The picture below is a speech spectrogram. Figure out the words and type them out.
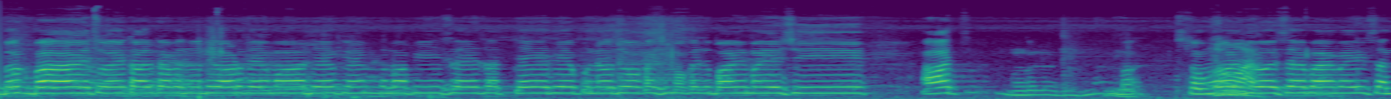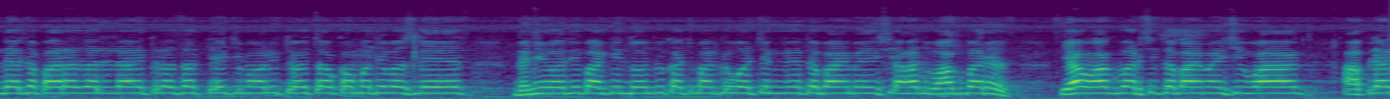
बघ बाय तो काल का बनवते काढतोय महादेव केम तमापी सय सत्य दे पुन्हा तो कशी मोकळी बाय महेशी. आज म- सोमवार दिवस आहे बाय महेशी संध्याचा पारा झालेला आहे. तुला सत्याची माऊली तुझ्या चौकामध्ये बसलेस. धन्यवादी पालखी दोन चुकाची पालखी वचन नेते बाय महेशी आज वाघबारस. या वाघबारशीचा बाय महेशी वाघ आपल्या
